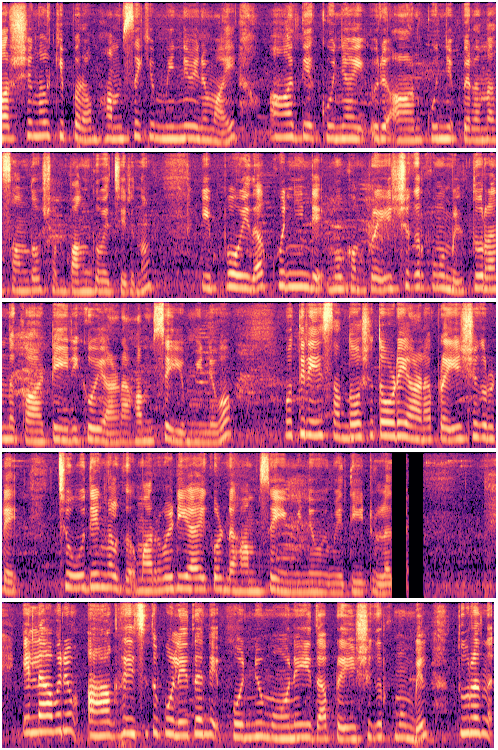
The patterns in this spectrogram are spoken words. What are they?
വർഷങ്ങൾക്കിപ്പുറം ഹംസയ്ക്കും മിന്നുവിനുമായി ആദ്യ കുഞ്ഞായി ഒരു ആൺകുഞ്ഞ് പിറന്ന സന്തോഷം പങ്കുവച്ചിരുന്നു. ഇപ്പോൾ ഇതാ കുഞ്ഞിന്റെ മുഖം പ്രേക്ഷകർക്ക് മുമ്പിൽ തുറന്ന് കാട്ടിയിരിക്കുകയാണ് ഹംസയും മിന്നുവും. ഒത്തിരി സന്തോഷത്തോടെയാണ് പ്രേക്ഷകരുടെ ചോദ്യങ്ങൾക്ക് മറുപടിയായിക്കൊണ്ട് ഹംസയും മിന്നുവും എത്തിയിട്ടുള്ളത്. എല്ലാവരും ആഗ്രഹിച്ചതുപോലെ തന്നെ പൊന്നു മോനെ ഇതാ പ്രേക്ഷകർക്ക് മുമ്പിൽ തുറന്ന്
